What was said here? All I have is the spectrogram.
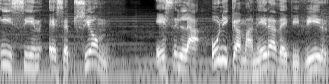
y sin excepción. Es la única manera de vivir.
